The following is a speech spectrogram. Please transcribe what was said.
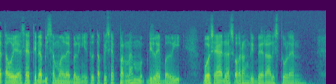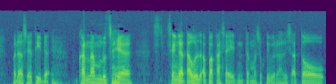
nggak tahu ya saya tidak bisa melabeling itu tapi saya pernah dilabeli bahwa saya adalah seorang liberalis tulen. Padahal saya tidak ya karena menurut saya saya nggak tahu apakah saya ini termasuk liberalis atau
